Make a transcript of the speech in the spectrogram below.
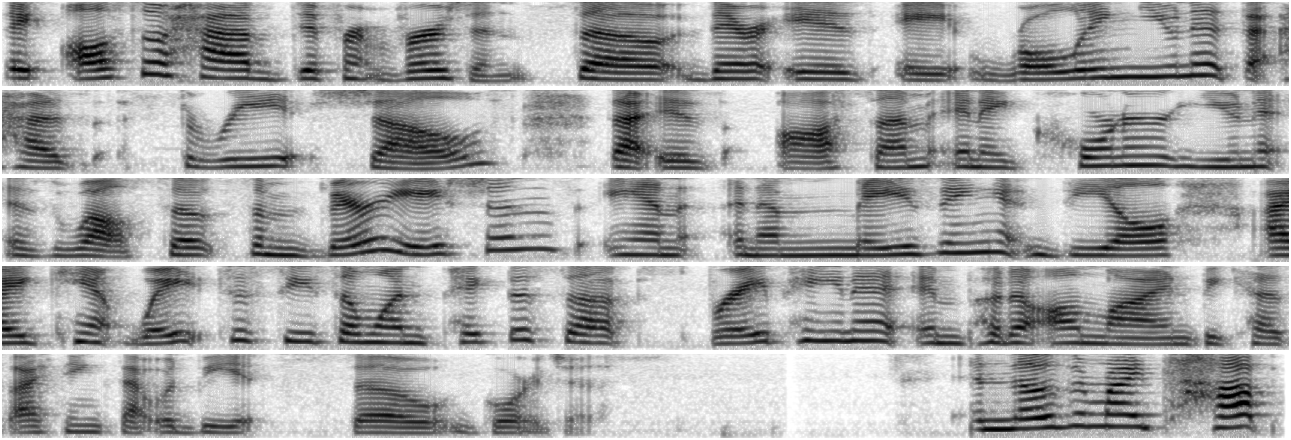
They also have different versions. So there is a rolling unit that has three shelves That is awesome. And a corner unit as well. So some variations and an amazing deal. I can't wait to see someone pick this up, spray paint it, and put it online because I think that would be so gorgeous. And those are my top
